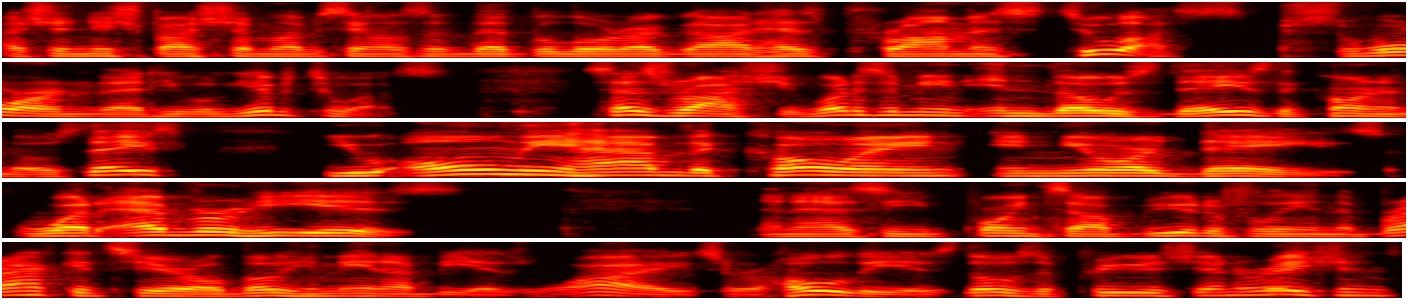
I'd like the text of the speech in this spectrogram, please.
that the Lord our God has promised to us, sworn that he will give to us. Says Rashi, what does it mean in those days, the Kohen in those days? You only have the Kohen in your days, whatever he is. And as he points out beautifully in the brackets here, although he may not be as wise or holy as those of previous generations,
